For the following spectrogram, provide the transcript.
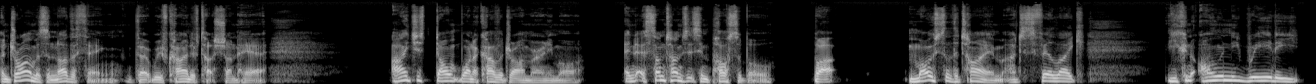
And drama is another thing that we've kind of touched on here. I just don't want to cover drama anymore. And sometimes it's impossible, but most of the time, I just feel like you can only really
